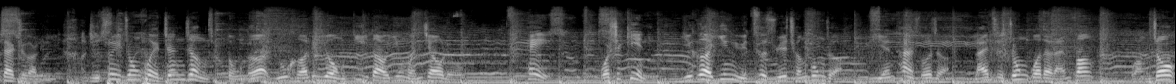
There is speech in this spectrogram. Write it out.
在这里，你最终会真正懂得如何利用地道英文交流。Hey，我是 Kin， 一个英语自学成功者、语言探索者，来自中国的南方，广州。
